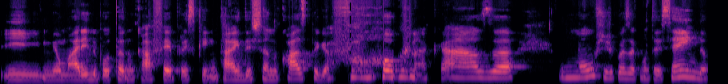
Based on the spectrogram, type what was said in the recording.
e meu marido botando café para esquentar e deixando quase pegar fogo na casa, um monte de coisa acontecendo,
